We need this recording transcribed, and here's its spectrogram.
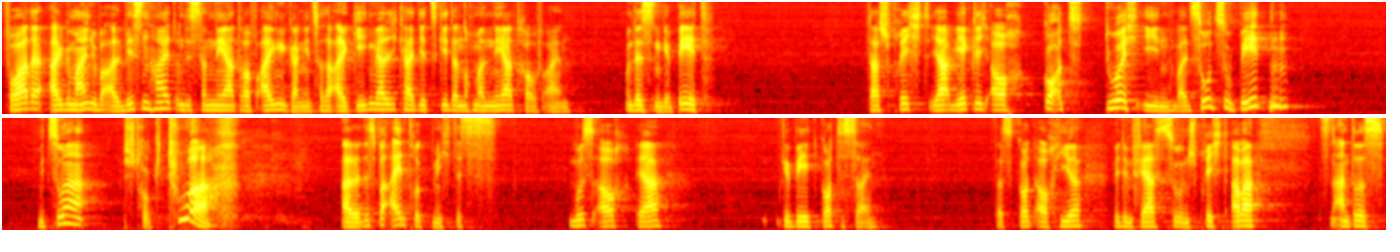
Vorher allgemein über Allwissenheit und ist dann näher darauf eingegangen. Jetzt hat er Allgegenwärtigkeit, jetzt geht er nochmal näher drauf ein. Und das ist ein Gebet. Da spricht ja wirklich auch Gott durch ihn, weil so zu beten, mit so einer Struktur, also das beeindruckt mich. Das muss auch ja, Gebet Gottes sein. Dass Gott auch hier mit dem Vers zu uns spricht. Aber das ist ein anderes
